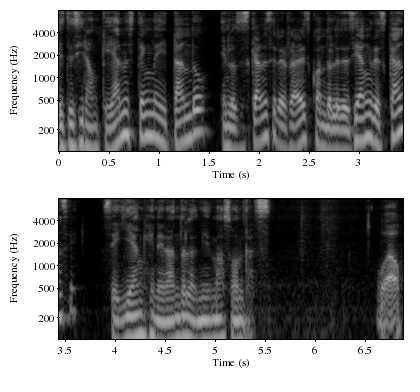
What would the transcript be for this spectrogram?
Es decir, aunque ya no estén meditando, en los escáneres cerebrales cuando les decían descanse, seguían generando las mismas ondas. Wow.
